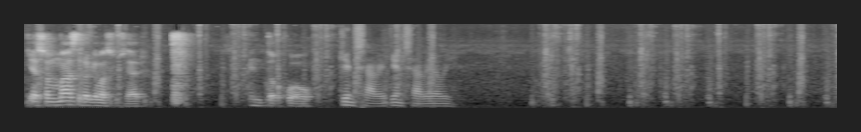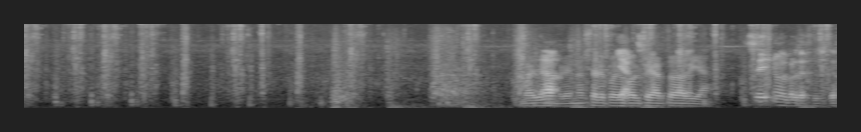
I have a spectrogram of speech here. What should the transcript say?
ya son más de lo que vas a usar en todo juego. ¿Quién sabe? ¿Quién sabe, Obi? Vaya Ya. hombre, no se le puede Ya. golpear todavía. Sí, no me parece justo.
